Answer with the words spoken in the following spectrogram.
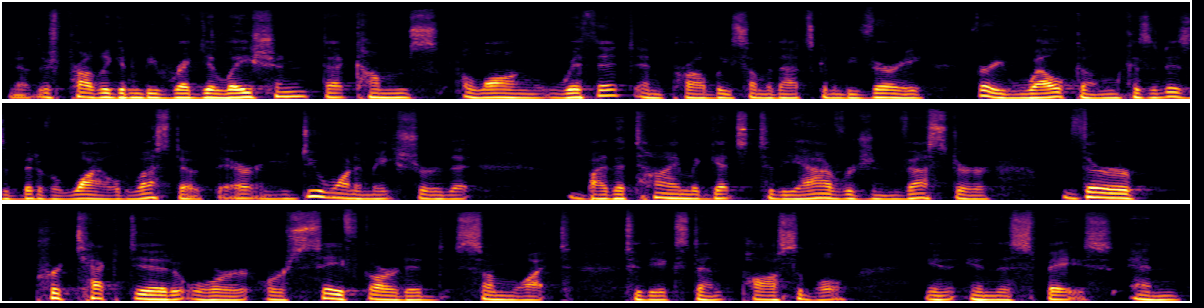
You know, there's probably going to be regulation that comes along with it. And probably some of that's going to be very, very welcome because it is a bit of a wild west out there. And you do want to make sure that by the time it gets to the average investor, they're protected or, or safeguarded somewhat to the extent possible in, in this space. And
